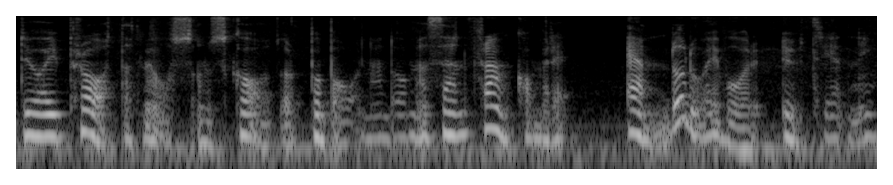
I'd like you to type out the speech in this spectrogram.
Du har ju pratat med oss om skador på barnen då, men sen framkommer det ändå då i vår utredning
